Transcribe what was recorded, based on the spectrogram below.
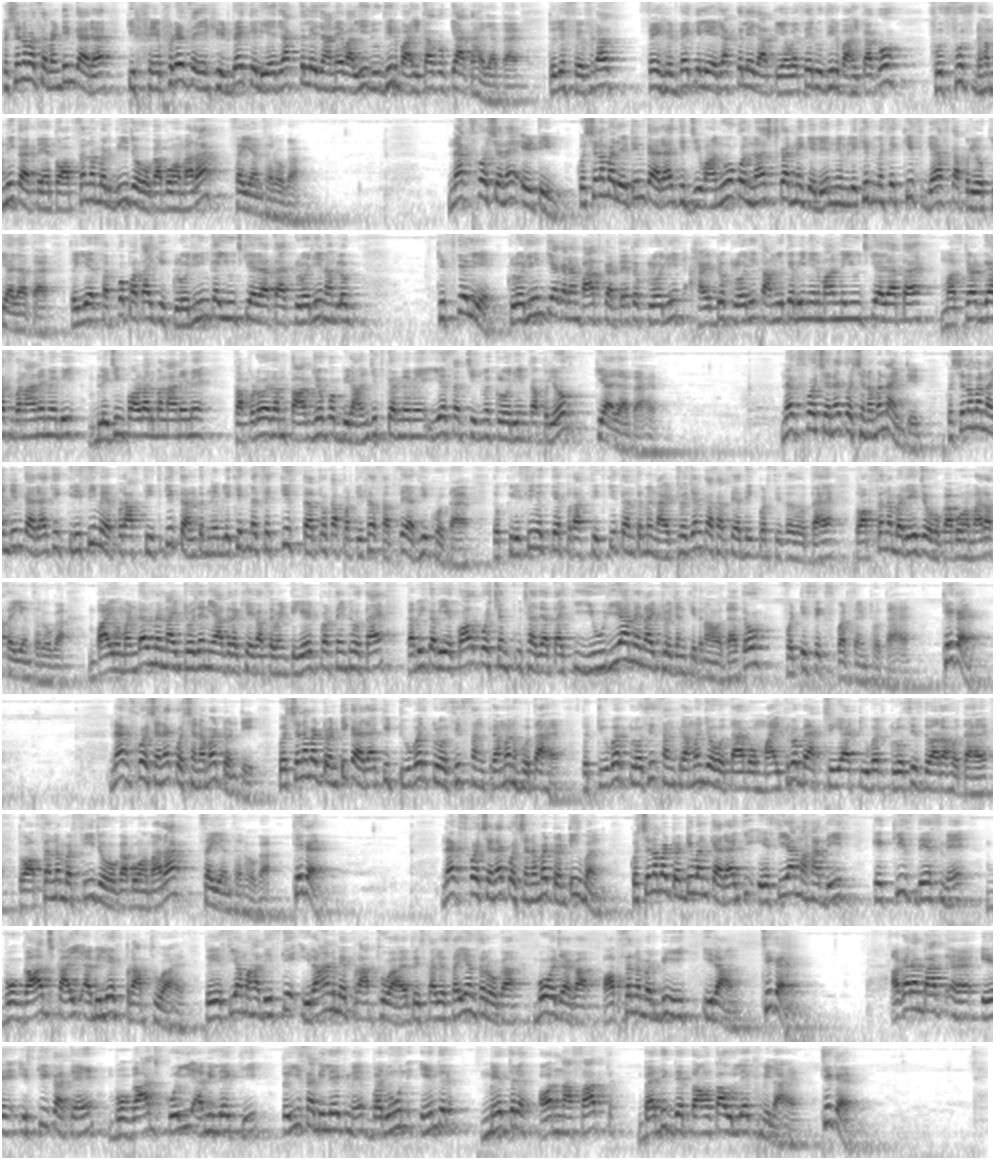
क्वेश्चन नंबर सेवनटीन कह रहा है कि फेफड़े से हृदय के लिए रक्त ले जाने वाली रुधिर वाहिका को क्या कहा जाता है? तो जो फेफड़ा से हृदय के लिए रक्त ले जाती है, वैसे रुधिर वाहिका को फुसफुस धमनी कहते हैं तो ऑप्शन नंबर बी जो होगा, वो हमारा सही आंसर होगा। नेक्स्ट क्वेश्चन है 18 क्वेश्चन नंबर 18 कह रहा है कि जीवाणुओं को नष्ट करने के लिए निम्नलिखित में से किस गैस का प्रयोग किया जाता है? तो ये सबको पता है कि क्लोरीन का यूज़ किया जाता है। क्लोरीन हम लोग किसके लिए? क्लोरीन की अगर हम बात करते हैं तो क्लोरीन हाइड्रोक्लोरिक अम्ल के भी निर्माण में यूज़ किया जाता है। मस्टर्ड गैस बनाने में भी ब्लीचिंग पाउडर बनाने में, कपड़ों एवं कागजों को विरांजित करने में यह सब चीज़ में क्लोरीन का प्रयोग किया जाता है। नेक्स्ट क्वेश्चन है question number nineteen question number nineteen कह रहा है कि कृषि में पारिस्थितिकी तंत्र निम्नलिखित में से किस तत्व का प्रतिशत सबसे अधिक होता है? तो कृषि में के पारिस्थितिकी तंत्र में नाइट्रोजन का सबसे अधिक प्रतिशत होता है तो ऑप्शन नंबर ए जो होगा वो हमारा सही आंसर होगा। वायुमंडल में नाइट्रोजन याद रखिएगा सेवेंटी होता है। कभी कभी एक और क्वेश्चन पूछा जाता है कि यूरिया में नाइट्रोजन कितना होता है तो फोर्टी होता है। ठीक है? नेक्स्ट क्वेश्चन है question number twenty question number twenty कह रहा है कि ट्यूबर क्लोसिस संक्रमण होता है। तो ट्यूबर क्लोसिस संक्रमण जो होता है, वो माइक्रोबैक्टीरिया ट्यूबर क्लोसिस द्वारा होता है। तो ऑप्शन नंबर सी जो होगा, वो हमारा सही आंसर होगा। ठीक है? नेक्स्ट क्वेश्चन है question number twenty one question number twenty one कह रहा है कि एशिया महादेश के किस देश में बोगाज काई अभिलेख प्राप्त हुआ है? तो एशिया महादेश के ईरान में प्राप्त हुआ है। तो इसका जो सही आंसर होगा, वो हो जाएगा ऑप्शन नंबर बी ईरान। ठीक है? अगर हम बात इसकी कहते हैं, बोगाज कोई अभिलेख की तो इस अभिलेख में वरुण, इंद्र, मित्र और नासात वैदिक देवताओं का उल्लेख मिला है। ठीक है?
